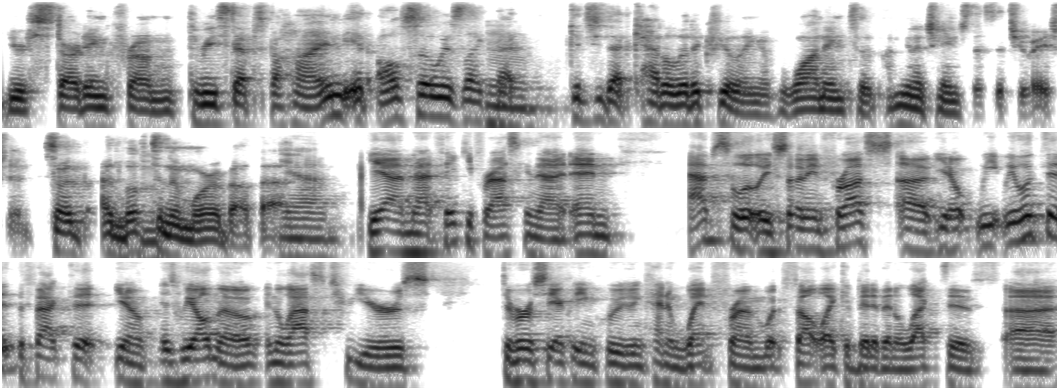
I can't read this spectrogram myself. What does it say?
you're starting from three steps behind, it also is like mm. that gives you that catalytic feeling of wanting to. I'm going to change the situation. So I'd, I'd love mm-hmm. to know more about that. Yeah, yeah, Matt. Thank you for asking that and Absolutely. So, I mean, for us, uh, you know, we, we looked at the fact that, you know, as we all know, in the last two years, diversity, equity, inclusion kind of went from what felt like a bit of an elective uh,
